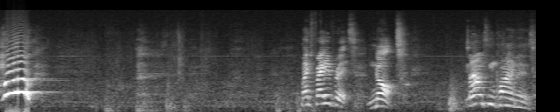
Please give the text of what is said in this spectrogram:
Woo! My favourite, not. Mountain climbers.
